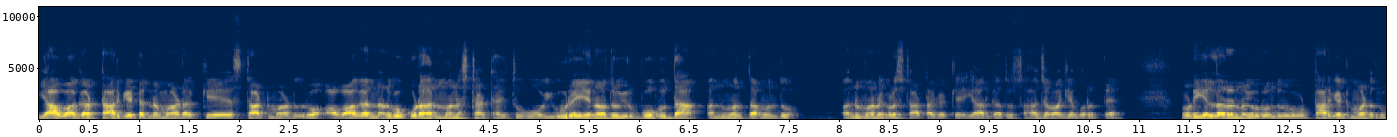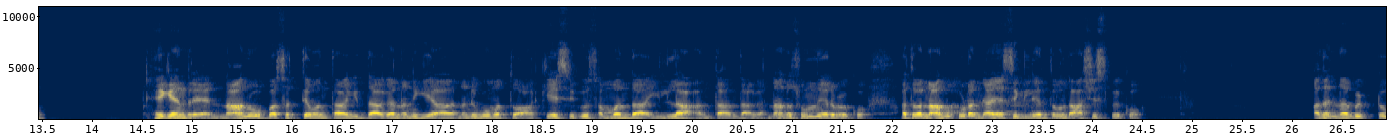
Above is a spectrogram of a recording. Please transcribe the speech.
ಯಾವಾಗ ಟಾರ್ಗೆಟನ್ನು ಮಾಡೋಕ್ಕೆ ಸ್ಟಾರ್ಟ್ ಮಾಡಿದ್ರು ಆವಾಗ ನನಗೂ ಕೂಡ ಅನುಮಾನ ಸ್ಟಾರ್ಟ್ ಆಯಿತು. ಓ, ಇವರೇ ಏನಾದರೂ ಇರಬಹುದಾ ಅನ್ನುವಂಥ ಒಂದು ಅನುಮಾನಗಳು ಸ್ಟಾರ್ಟ್ ಆಗೋಕ್ಕೆ ಯಾರಿಗಾದ್ರೂ ಸಹಜವಾಗೇ ಬರುತ್ತೆ. ನೋಡಿ, ಎಲ್ಲರನ್ನೂ ಇವರೊಂದು ಟಾರ್ಗೆಟ್ ಮಾಡಿದ್ರು. ಹೇಗೆ ಅಂದರೆ, ನಾನು ಒಬ್ಬ ಸತ್ಯವಂತ ಆಗಿದ್ದಾಗ ನನಗೆ ನನಗೂ ಮತ್ತು ಆ ಕೇಸಿಗೂ ಸಂಬಂಧ ಇಲ್ಲ ಅಂತ ಅಂದಾಗ ನಾನು ಸುಮ್ಮನೆ ಇರಬೇಕು. ಅಥವಾ ನಾನು ಕೂಡ ನ್ಯಾಯ ಸಿಗಲಿ ಅಂತ ಒಂದು ಆಶಿಸಬೇಕು. ಅದನ್ನು ಬಿಟ್ಟು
